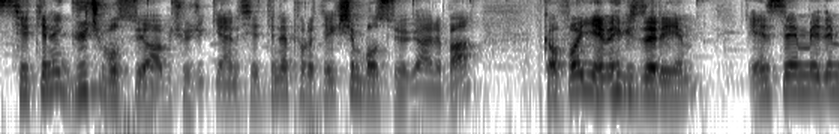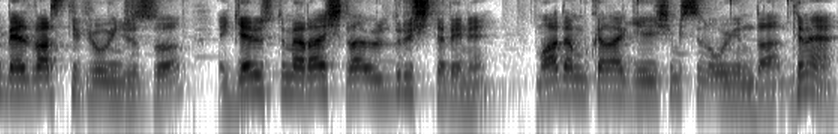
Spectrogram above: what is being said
setine güç basıyor abi çocuk. Yani setine protection basıyor galiba. Kafayı yemek üzereyim. En sevmediğim Bedwars tipi oyuncusu. E gel üstüme rush'la öldür işte beni. Madem bu kadar gelişmişsin oyunda değil mi?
